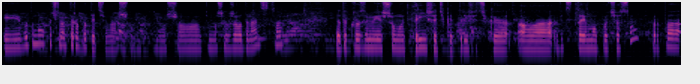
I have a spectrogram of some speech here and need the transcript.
І будемо починати репетицію нашу, тому що, тому що вже 11. Я так розумію, що ми трішечки, трішечки але відстаємо по часу, проте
